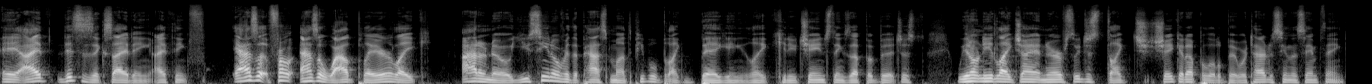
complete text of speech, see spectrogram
hey, I this is exciting. I think f- as a from as a wild player, like I don't know, you've seen over the past month people like begging, like, can you change things up a bit? Just we don't need like giant nerfs. We just like sh- shake it up a little bit. We're tired of seeing the same thing.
